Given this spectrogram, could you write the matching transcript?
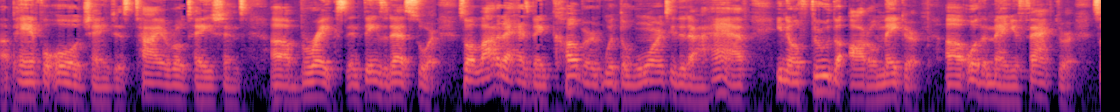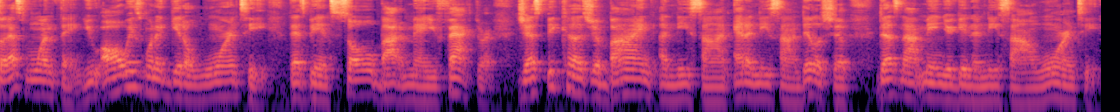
uh, paying for oil changes, tire rotations, uh, brakes, and things of that sort. So a lot of that has been covered with the warranty that I have, you know, through the automaker uh, or the manufacturer. So that's one thing. You always want to get a warranty that's being sold by the manufacturer. Just because you're buying a Nissan at a Nissan dealership does not mean you're getting a Nissan warranty.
